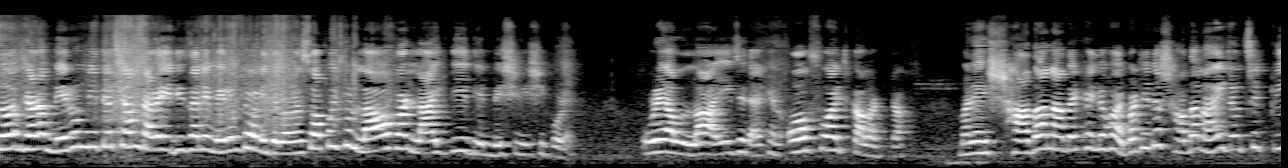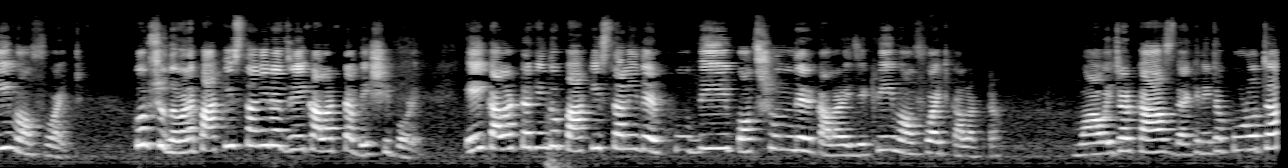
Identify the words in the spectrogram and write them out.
সো যারা মেরুন নিতে চান, তারা এই ডিজাইনে মেরুনটাও নিতে পারবেন। সো আপু, একটু লাভ আর লাইট দিয়ে দিন বেশি বেশি করে। ওরে আল্লাহ, এই যে দেখেন অফ হোয়াইট কালারটা মানে সাদা না দেখাইলে হয় বাট এটা সাদা না, এটা হচ্ছে ক্রিম অফ হোয়াইট খুব সুন্দর মানে পাকিস্তানিরা যে কালারটা বেশি পরে। এই কালারটা কিন্তু পাকিস্তানিদের খুবই পছন্দের কালার এই যে ক্রিম অফ হোয়াইট কালারটা ওয়াও এটার কাজ দেখেন, এটা পুরোটা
